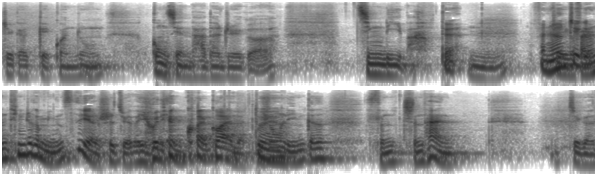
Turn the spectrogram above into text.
这个给观众贡献他的这个经历吧。对，嗯，反正这个反正听这个名字也是觉得有点怪怪的。蒲松龄跟神神探这个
